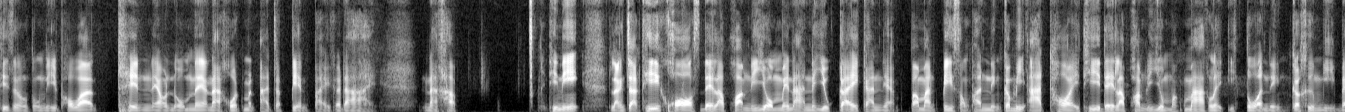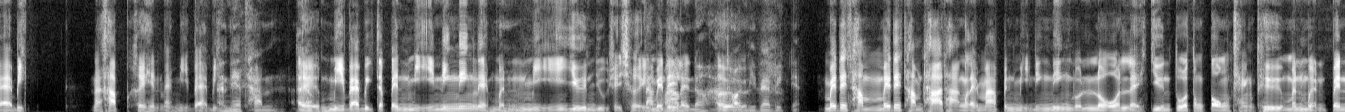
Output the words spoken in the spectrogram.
ที่จะลงตรงนี้ เพราะว่าเทรนด์แนวโน้มในอนาคตมันอาจจะเปลี่ยนไปก็ได้นะครับ ทีนี้หลังจากที่ KAWS ได้รับความนิยมไม่นานในยุคใกล้กันเนี่ยประมาณปี 2001 ก็มี art toy ที่ได้รับความนิยมมากๆเลยอีกตัวหนึ่งก็คือหมีแบร์บริคนะครับเคยเห็นไหมหมีแบร์บริคอันเนี้ยทันเออหมีแบร์บริคจะเป็นหมีนิ่งๆเลยเหมือนหมียืนอยู่เฉยดังๆไม่ได้มากเลยเนาะเออ toy หมีแบร์บริคเนี่ยไม่ได้ทำไม่ได้ทำท่าทางอะไรมากเป็นหมีนิ่งๆล้นๆเลยยืนตัวตรงๆ แข็งทื่อมันเหมือนเป็น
